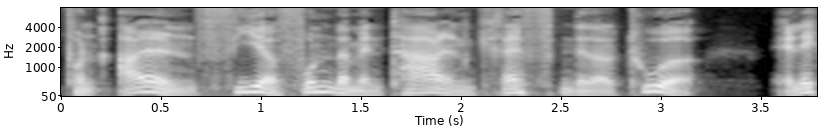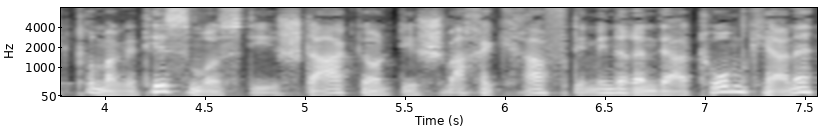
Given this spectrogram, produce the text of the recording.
Von allen vier fundamentalen Kräften der Natur Elektromagnetismus, die starke und die schwache Kraft im Inneren der Atomkerne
